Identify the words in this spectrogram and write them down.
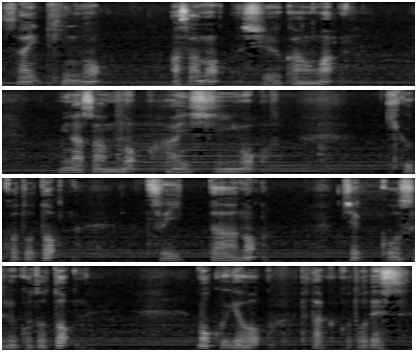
最近の朝の習慣は皆さんの配信を聞くことと Twitter のチェックをすることと木魚を叩くことです。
